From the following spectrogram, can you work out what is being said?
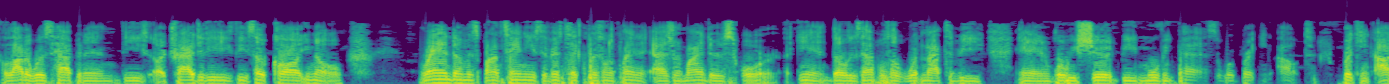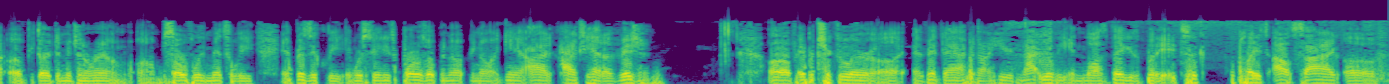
a lot of what's happening, these uh, tragedies, these so-called, you know, random and spontaneous events taking place on the planet as reminders or again those examples of what not to be and what we should be moving past we're breaking out breaking out of the third dimensional realm um soulfully mentally and physically and we're seeing these portals open up you know again i, I actually had a vision of a particular uh, event that happened out here, not really in Las Vegas, but it, it took place outside of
